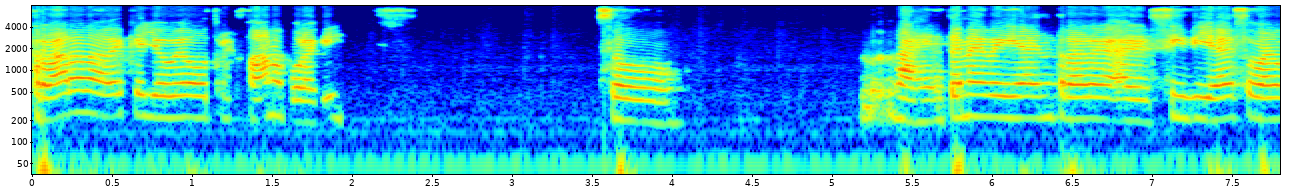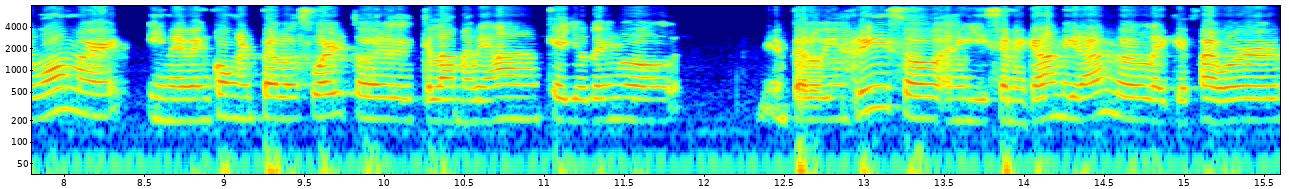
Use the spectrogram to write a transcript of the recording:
rara la vez que yo veo otro hispano por aquí. So, la gente me veía entrar al CVS o al Walmart y me ven con el pelo suelto, el, la mediana que yo tengo el pelo bien rizo y se me quedan mirando like if I were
